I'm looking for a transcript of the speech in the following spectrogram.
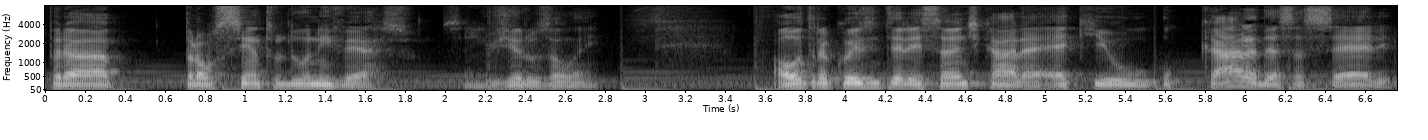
para o centro do universo, Sim. Jerusalém. A outra coisa interessante, cara, é que o, o cara dessa série,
